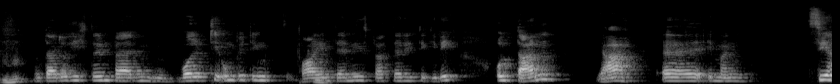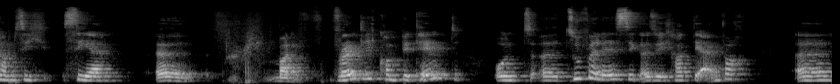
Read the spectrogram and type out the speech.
Mhm. Und dadurch ich drin bleiben wollte unbedingt, war eben der Missbrauch der richtige Weg. Und dann, ja, äh, ich meine, sie haben sich sehr äh, freundlich, kompetent und äh, zuverlässig. Also ich hatte einfach äh,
